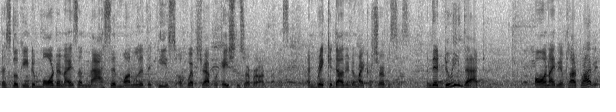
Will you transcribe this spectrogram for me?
that's looking to modernize a massive monolithic piece of WebSphere application server on-premise and break it down into microservices. And they're doing that on IBM Cloud Private.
